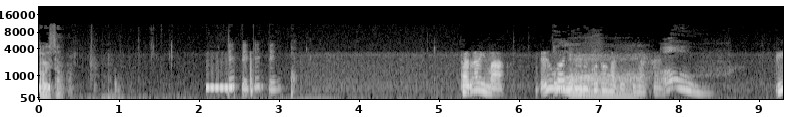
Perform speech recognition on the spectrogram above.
葵さん。でててて。ただいま、電話に出ることができません。おー。ピー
